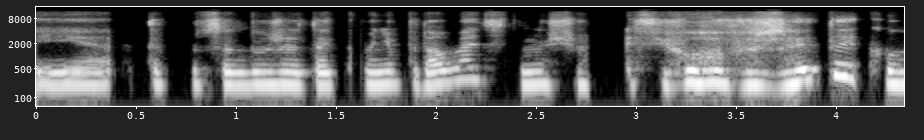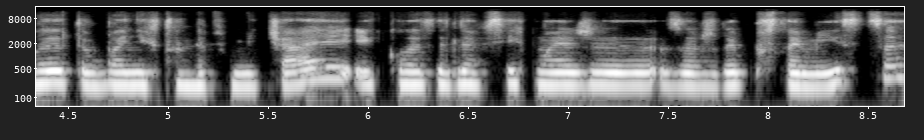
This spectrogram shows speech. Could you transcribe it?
І типу, це дуже так мені подобається, тому що фігово жити, коли тебе ніхто не помічає, і коли ти для всіх майже завжди пусте місце,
